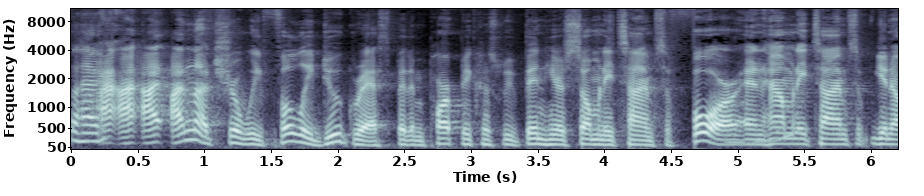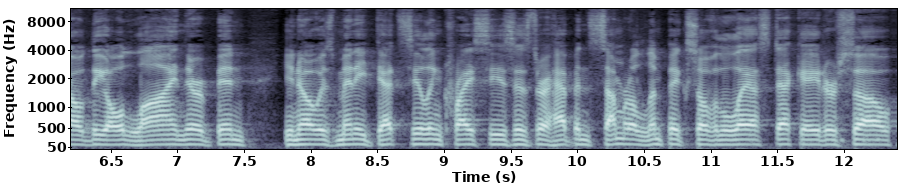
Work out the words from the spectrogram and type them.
Go ahead. I, I, I'm not sure we fully do grasp it, in part because we've been here so many times before, and how many times, you know, the old line, there have been you know, as many debt ceiling crises as there have been Summer Olympics over the last decade or so.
